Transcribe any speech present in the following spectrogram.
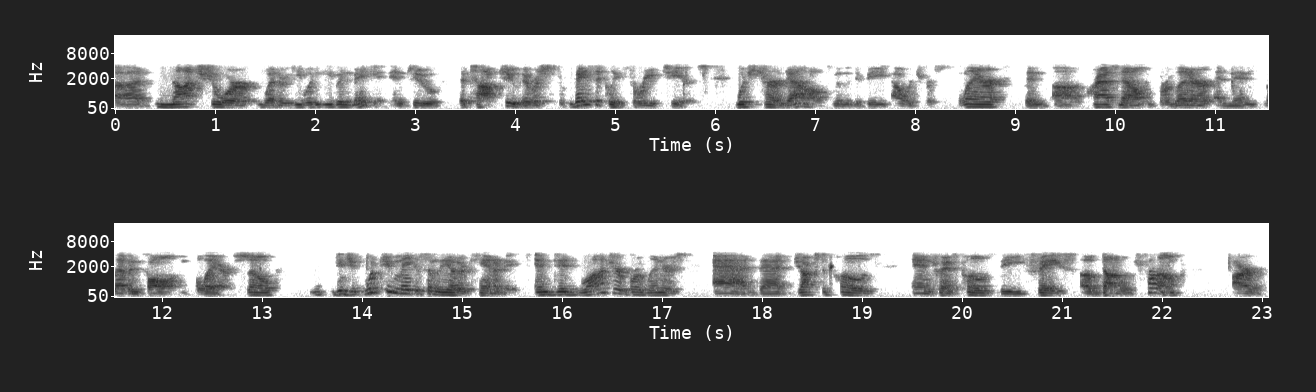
uh, not sure whether he would even make it into the top two. There was basically three tiers, which turned out ultimately to be Elrich versus Blair, then uh, Krasnow and Berliner, and then Leventhal and Blair. So, did you what did you make of some of the other candidates? And did Roger Berliner's ad that juxtaposed and transposed the face of Donald Trump, our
